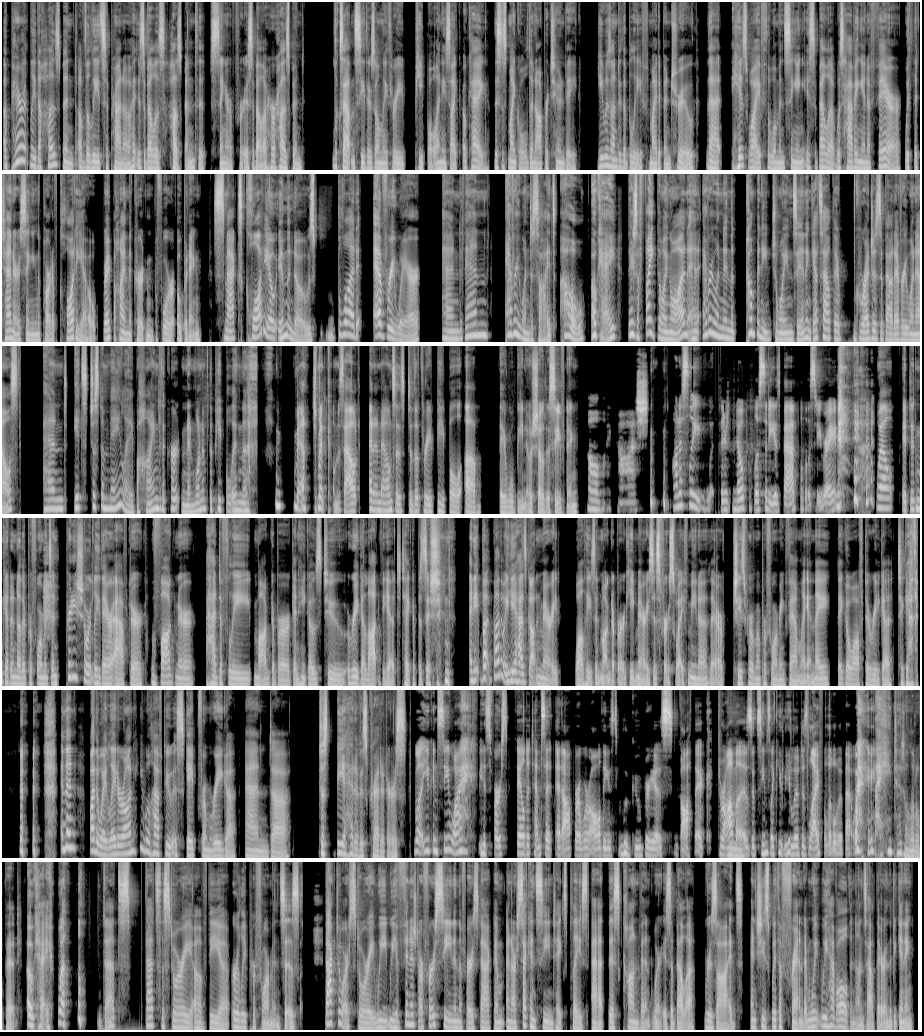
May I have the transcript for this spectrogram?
Apparently, the husband of the lead soprano, Isabella's husband, the singer for Isabella, her husband, looks out and see there's only three people. And he's like, okay, this is my golden opportunity. He was under the belief, might have been true, that his wife, the woman singing Isabella, was having an affair with the tenor singing the part of Claudio right behind the curtain before opening. Smacks Claudio in the nose, blood everywhere. And then everyone decides, oh, okay, there's a fight going on, and everyone in the company joins in and gets out their grudges about everyone else. And it's just a melee behind the curtain. And one of the people in the management comes out and announces to the three people, um, there will be no show this evening. Oh my gosh. Honestly, there's no publicity is bad publicity, right? well, it didn't get another performance. And pretty shortly thereafter, Wagner had to flee Magdeburg and he goes to Riga, Latvia to take a position. and he, but by the way, he has gotten married while he's in Magdeburg. He marries his first wife, Minna, there. She's from a performing family and they they go off to Riga together. and then, by the way, later on, he will have to escape from Riga and uh, just be ahead of his creditors. Well, you can see why his first failed attempts at, at opera were all these lugubrious gothic dramas. Mm. It seems like he, he lived his life a little bit that way. he did a little bit. Okay, well, that's that's the story of the uh, early performances back to our story. We we have finished our first scene in the first act, and, and our second scene takes place at this convent where Isabella resides, and she's with a friend. And we we have all the nuns out there in the beginning,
